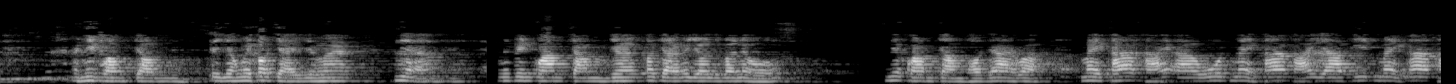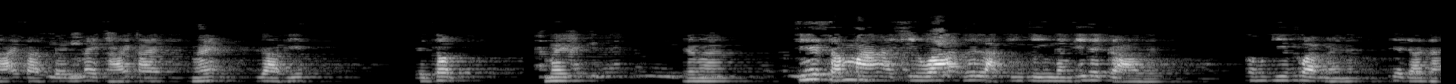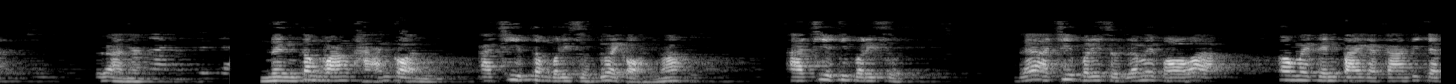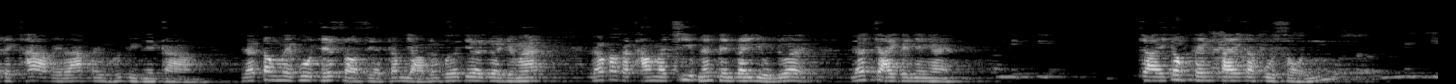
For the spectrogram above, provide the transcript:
ำอันนี้ความจำแต่ยังไม่เข้าใจใช่ไหมเนี่ยมันเป็นความจำเยอะเข้าใจไหมโยมสุบรรณหงเนี่ยความจำพอได้ว่า ไม่ค้าขายอาวุธ ไม่ค้าขายยาพิษ ไม่ค้าขายสัตว์เป็นไม่ขายใครไหมยาพิษ เป็นต้น ไม่ใช่ไหมทีนี้สัมมาอาชีวะโดยหลักจริงๆดังที่ได้กล่าวเลยก็เมื่อกี้ว่าไงนะที่อาจารย์จะเรื่องอะไรหนึ่งต้องวางฐานก่อน อาชีพต้องบริสุทธิ์ด้วยก่อนเนาะอาชีพที่บริสุทธิ์ และอาชีพบริสุทธิ์แล้วไม่พอว่าก็ไม่เป็นไปกับการที่จะไปฆ่าไปรักไปพูดผิดในกามและต้องไม่พูดเท็จส่อเสียดคำหยาบและเพ้อเจ้อด้วยใช่ไหมแล้วก็กระทำอาชีพนั้นเป็นไปอยู่ด้วย แล้วใจเป็นยังไง ใจต้องเป็นไปกับกุศล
